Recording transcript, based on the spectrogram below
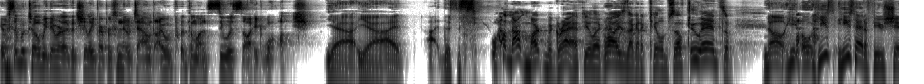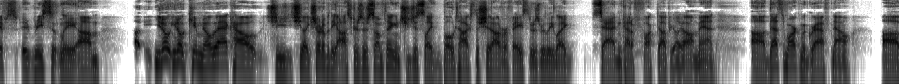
if someone told me they were like the Chili Peppers with no talent, I would put them on suicide watch. yeah, yeah, I, I, this is Well, not Mark McGrath. You're like, well, he's not going to kill himself. Too handsome. no, he, oh, he's he's had a few shifts uh, recently. Um, uh, you know, you know Kim Novak, how she she like showed up at the Oscars or something, and she just like Botox the shit out of her face. It was really like sad and kind of fucked up. You're like, oh man, uh, that's Mark McGrath now. Uh,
